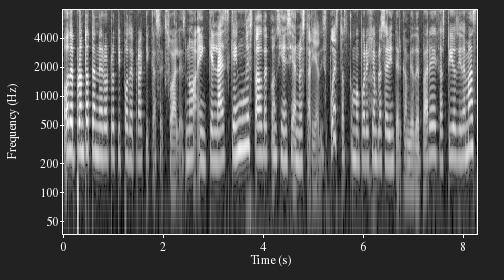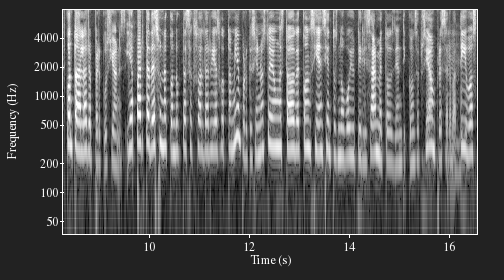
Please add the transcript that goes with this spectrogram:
o de pronto tener otro tipo de prácticas sexuales, ¿no? En que las que en un estado de conciencia no estaría dispuestas, como por ejemplo hacer intercambio de parejas, tríos y demás, con todas las repercusiones. Y aparte de eso, una conducta sexual de riesgo también, porque si no estoy en un estado de conciencia, entonces no voy a utilizar métodos de anticoncepción, preservativos,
